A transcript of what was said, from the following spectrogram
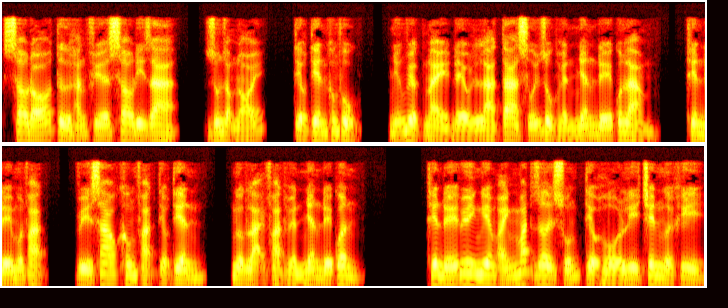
sau đó từ hắn phía sau đi ra, run giọng nói, tiểu tiên không phục, những việc này đều là ta xúi dục huyền nhân đế quân làm, thiên đế muốn phạt, vì sao không phạt tiểu tiên, ngược lại phạt huyền nhân đế quân. Thiên đế uy nghiêm ánh mắt rơi xuống tiểu hồ ly trên người khi,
